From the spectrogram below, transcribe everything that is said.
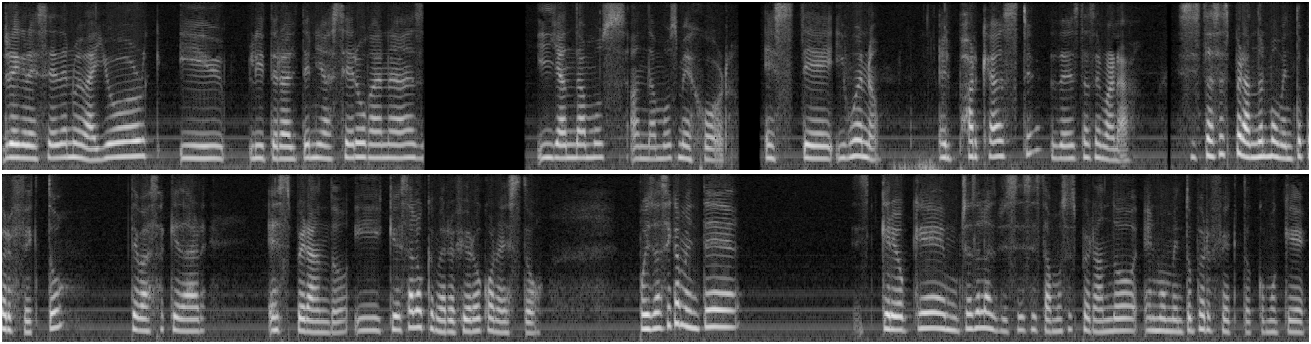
regresé de Nueva York y literal tenía cero ganas y ya andamos, andamos mejor. Este, y bueno, el podcast de esta semana. Si estás esperando el momento perfecto, te vas a quedar esperando. ¿Y qué es a lo que me refiero con esto? Pues básicamente creo que muchas de las veces estamos esperando el momento perfecto, como que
